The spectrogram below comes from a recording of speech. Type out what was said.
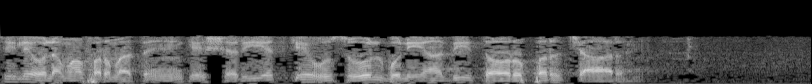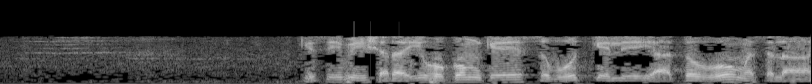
اسی لیے علماء فرماتے ہیں کہ شریعت کے اصول بنیادی طور پر چار ہیں۔ کسی بھی شرعی حکم کے ثبوت کے لیے یا تو وہ مسئلہ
